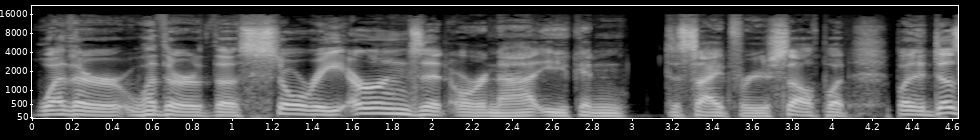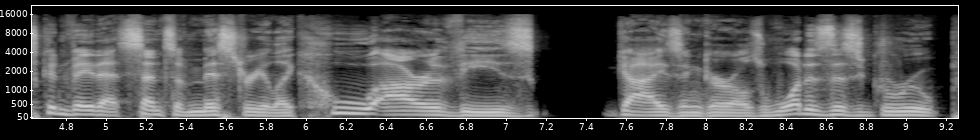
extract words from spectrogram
whether whether the story earns it or not. You can decide for yourself, but but it does convey that sense of mystery, like who are these guys and girls? What is this group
